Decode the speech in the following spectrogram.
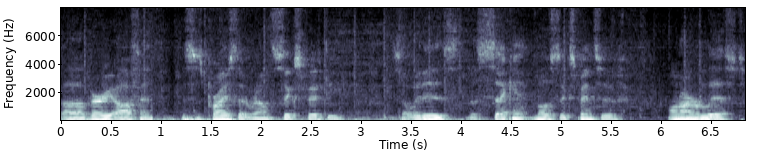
uh, very often. This is priced at around 650 so it is the second most expensive on our list.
